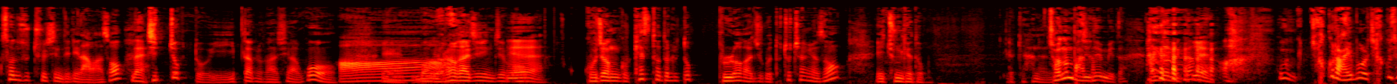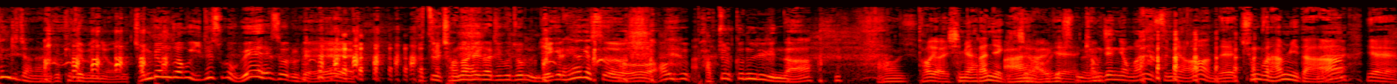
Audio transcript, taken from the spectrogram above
선수 출신들이 나와서 네. 직접 또 이 입담을 가시하고 아, 예, 뭐 여러 가지 이제 뭐 예. 고정국 캐스터들을 또 불러가지고 또 초청해서 이 중계도 이렇게 하는. 저는 반대입니다. 반대입니까? 예. 그 자꾸 라이벌 자꾸 생기잖아. 이렇게 되면요. 전병두하고 이대수가 왜 해설을 해? 그들 전화해가지고 좀 얘기를 해야겠어요. 아, 이거 밥줄 끊을 일 있나? 아, 더 열심히 하란 얘기죠. 아유, 알겠습니다. 예, 경쟁력만 있으면 네, 충분합니다. 예.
